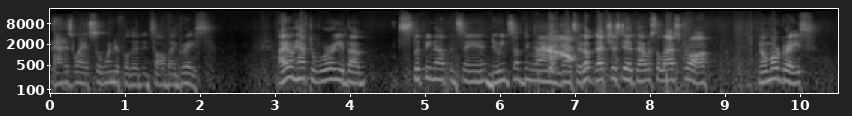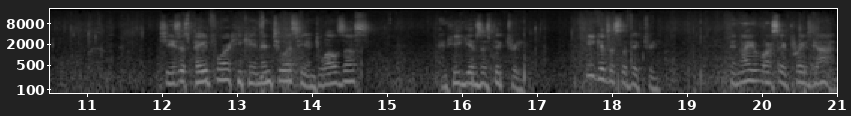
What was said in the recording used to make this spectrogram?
That is why it's so wonderful that it's all by grace. I don't have to worry about slipping up and saying, doing something wrong, and God said, Oh, that's just it. That was the last straw. No more grace. Jesus paid for it. He came into us, He indwells us, and He gives us victory. He gives us the victory. And I want to say, Praise God.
